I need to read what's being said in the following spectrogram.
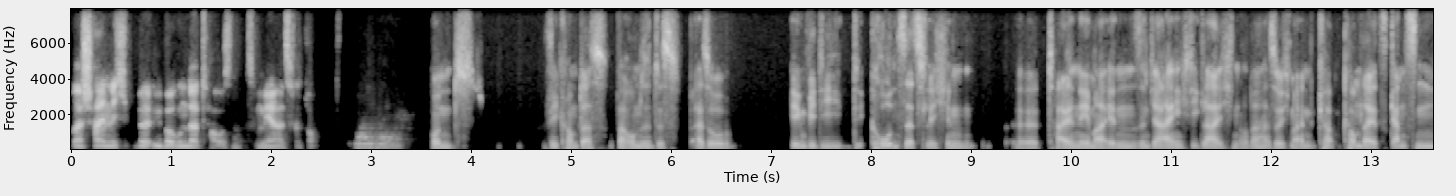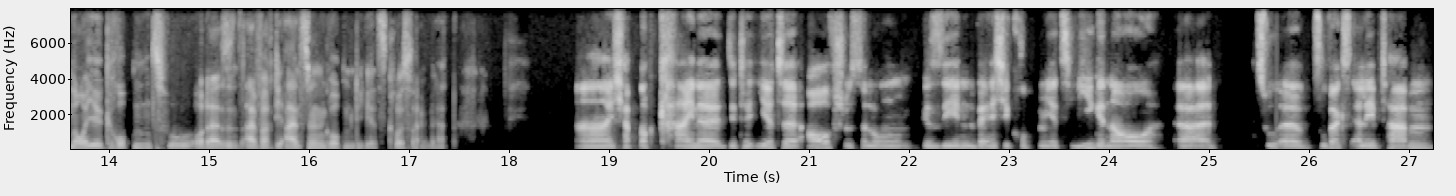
wahrscheinlich über 100.000, also mehr als verdoppelt. Und wie kommt das? Warum sind es, also irgendwie die, die grundsätzlichen äh, TeilnehmerInnen sind ja eigentlich die gleichen, oder? Also ich meine, kommen da jetzt ganz neue Gruppen zu oder sind es einfach die einzelnen Gruppen, die jetzt größer werden? Äh, ich habe noch keine detaillierte Aufschlüsselung gesehen, welche Gruppen jetzt wie genau äh, zu, äh, Zuwachs erlebt haben.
